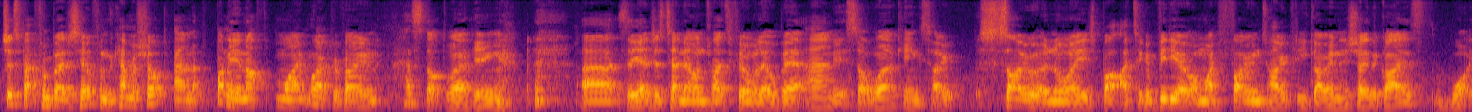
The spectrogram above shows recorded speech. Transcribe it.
just back from Burgess Hill from the camera shop and funny enough, my microphone has stopped working. Uh, so yeah, just turned it on, tried to film a little bit and it stopped working. So, so annoyed. But I took a video on my phone to hopefully go in and show the guys what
